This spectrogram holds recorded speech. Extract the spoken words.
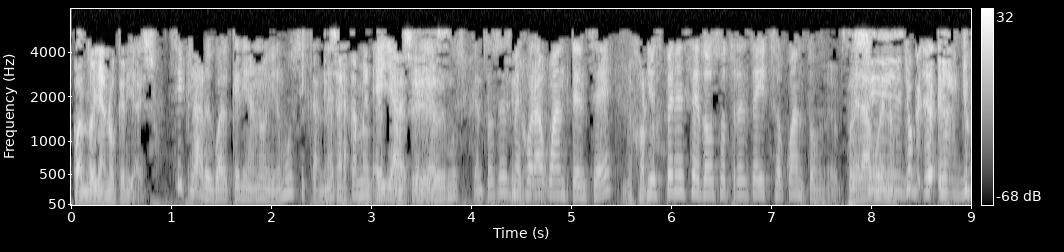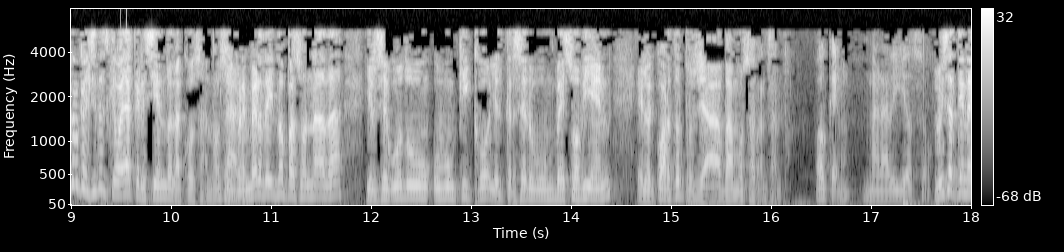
cuando ella no quería eso. Sí, claro, igual querían oír música, neta. Exactamente, Ella entonces- quería oír música. Entonces, Sí. mejor aguántense Mejor y no. espérense dos o tres dates o cuánto Pues será sí, bueno. yo, yo- yo creo que el chiste es que vaya creciendo la cosa, ¿no? Si el primer date no pasó nada y el segundo hubo, hubo un kiko y el tercero hubo un beso bien, en el cuarto pues ya vamos avanzando. Ok, maravilloso. Luisa tiene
